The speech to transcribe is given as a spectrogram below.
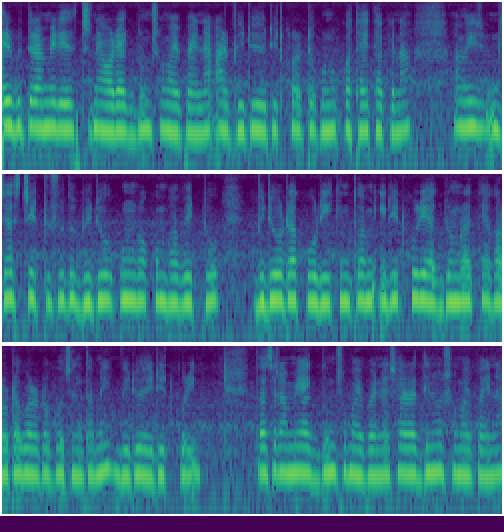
এর ভিতরে আমি রেস্ট নেওয়ার একদম সময় পাই না, আর ভিডিও এডিট করাটা কোনো কথাই থাকে না। আমি জাস্ট একটু শুধু ভিডিও কোনো রকমভাবে একটু ভিডিওটা করি, কিন্তু আমি এডিট করি একদম রাতে এগারোটা বারোটা পর্যন্ত আমি ভিডিও এডিট করি। তাছাড়া আমি একদম সময় পাই না, সারাদিনও সময় পাই না।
